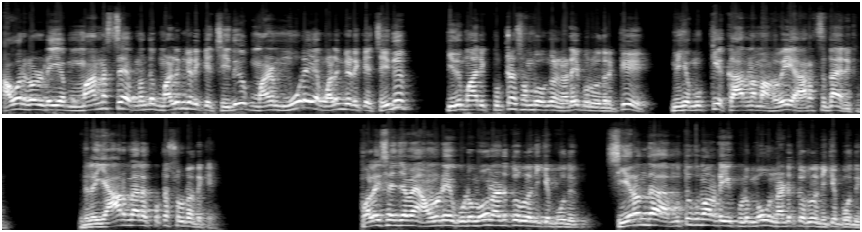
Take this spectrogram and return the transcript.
அவர்களுடைய மனசை வந்து மழுங்கடிக்க செய்து ம- மூளையை மழுங்கடிக்க செய்து இது மாதிரி குற்ற சம்பவங்கள் நடைபெறுவதற்கு மிக முக்கிய காரணமாகவே அரசு தான் இருக்கும் இதுல யார் மேல குற்றம் சொல்றதுக்கு? கொலை செஞ்சவன் அவனுடைய குடும்பமும் நடுத்தூர்ல நிக்க போகுது. சிறந்த முத்துக்குமாருடைய குடும்பமும் நடுத்தூர்ல நிக்க போகுது.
